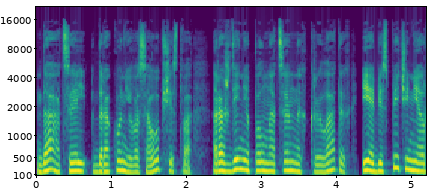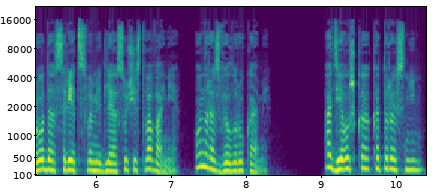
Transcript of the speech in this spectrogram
Да, цель драконьего сообщества — рождение полноценных крылатых и обеспечение рода средствами для существования. Он развел руками. А девушка, которая с ним?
